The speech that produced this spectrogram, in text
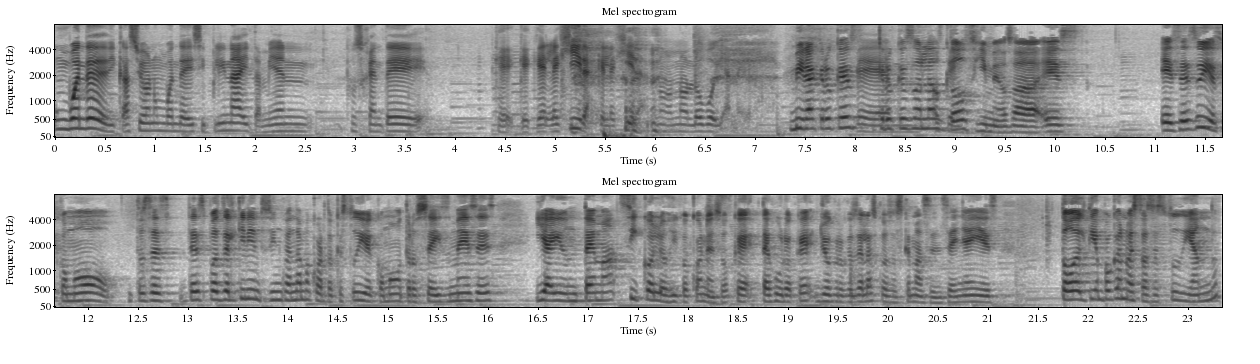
un buen de dedicación, un buen de disciplina y también, pues, gente que, que, le gira, que le gira. No, no lo voy a negar. Mira, creo que, es, creo que son las dos, Jime. O sea, es, es eso y es como. Entonces, después del 550, me acuerdo que estudié como otros seis meses y hay un tema psicológico con eso que te juro que yo creo que es de las cosas que más enseña y es todo el tiempo que no estás estudiando,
